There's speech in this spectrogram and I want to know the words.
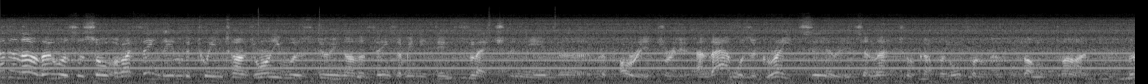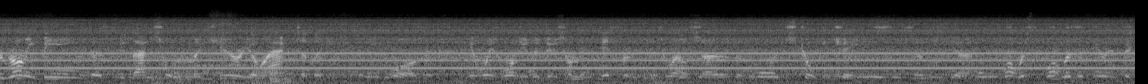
I don't know. That was the sort of. I think the in between times, Ronnie was doing other things. I mean, he did Fletch, didn't he, in the, the Porridge, Brilliant. and that was a great series, and that took up an awful lot of time. But Ronnie, being the, that sort of mercurial actor that he, that he was, he always wanted to do something different as well. So it was chalk and cheese. So we. Uh, What was what was the viewing figures? I don't know. They were Open, good. open All they were Hours. good. So nothing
